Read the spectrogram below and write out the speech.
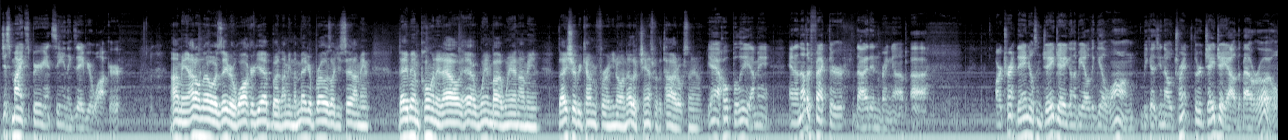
just my experience seeing Xavier Walker. I mean, I don't know Xavier Walker yet, but I mean the Mega Brothers, like you said, I mean they've been pulling it out uh, win by win. I mean they should be coming for you know another chance for the title soon. Yeah, hopefully. I mean, and another factor that I didn't bring up uh, are Trent Daniels and JJ going to be able to get along? Because, you know, Trent threw JJ out of the Battle Royal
